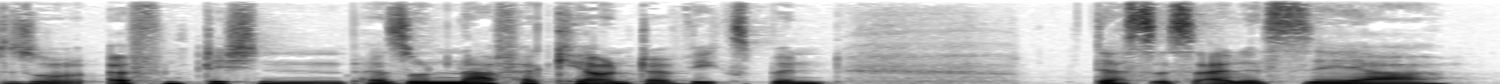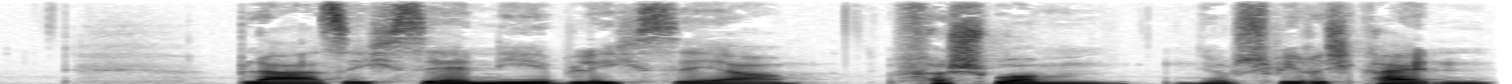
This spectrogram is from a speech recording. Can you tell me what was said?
so öffentlichen Personennahverkehr unterwegs bin, das ist alles sehr blasig, sehr neblig, sehr verschwommen. Ich habe Schwierigkeiten,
